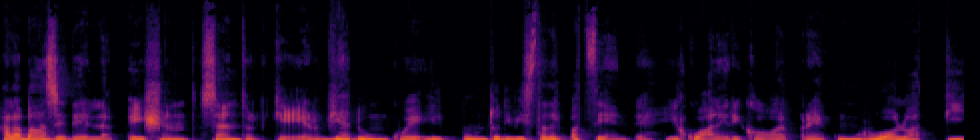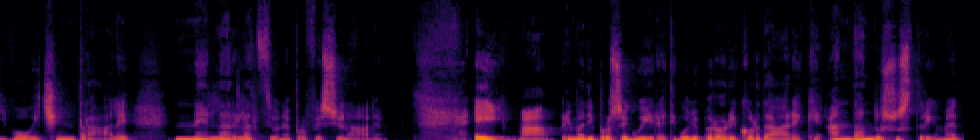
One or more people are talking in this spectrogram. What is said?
Alla base del patient-centered care vi è dunque il punto di vista del paziente, il quale ricopre un ruolo attivo e centrale nella relazione professionale. Ehi, ma prima di proseguire ti voglio però ricordare che andando su Streamed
